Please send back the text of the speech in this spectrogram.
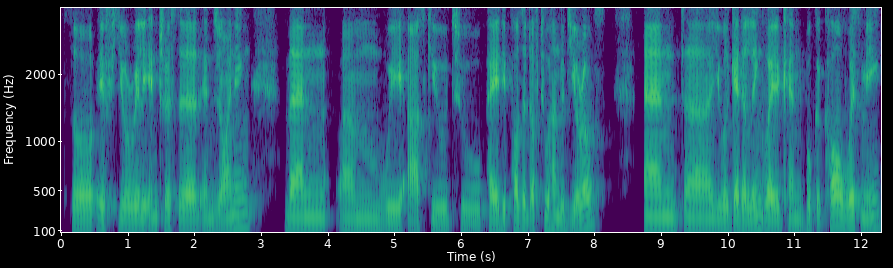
So if you're really interested in joining, then um, we ask you to pay a deposit of 200 euros and uh, you will get a link where you can book a call with me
